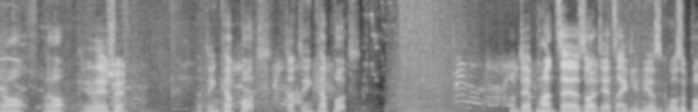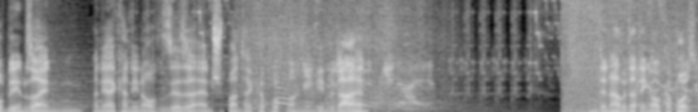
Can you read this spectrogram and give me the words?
Ja, ja, sehr schön. Das Ding kaputt, das Ding kaputt. Und der Panzer, der sollte jetzt eigentlich nicht das große Problem sein. Tanja kann ihn auch sehr, sehr entspannt halt kaputt machen. Dann gehen wir dahin. Und dann haben wir das Ding auch kaputt.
